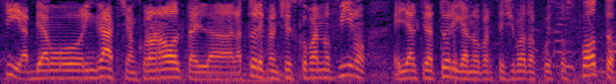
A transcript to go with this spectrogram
Sì, abbiamo, ringrazio ancora una volta l'attore Francesco Pannofino e gli altri attori che hanno partecipato a questo spot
